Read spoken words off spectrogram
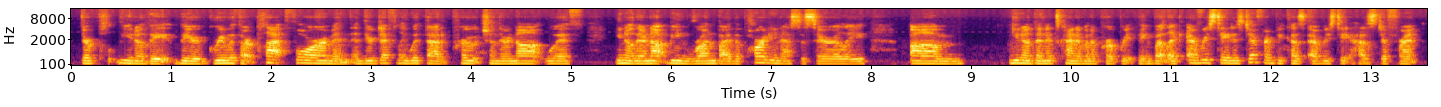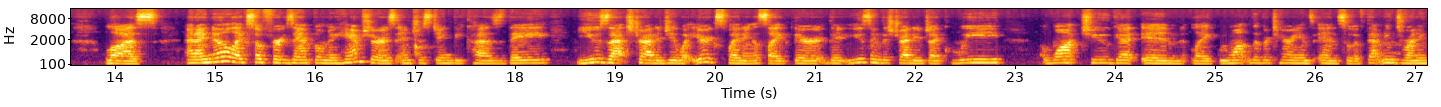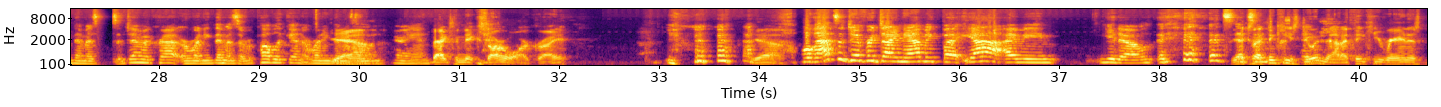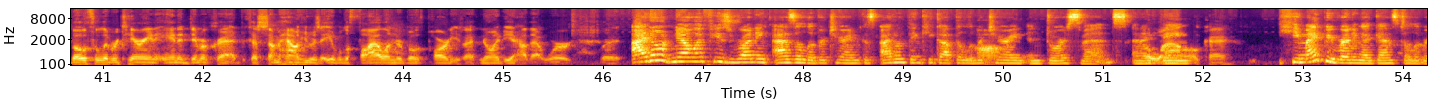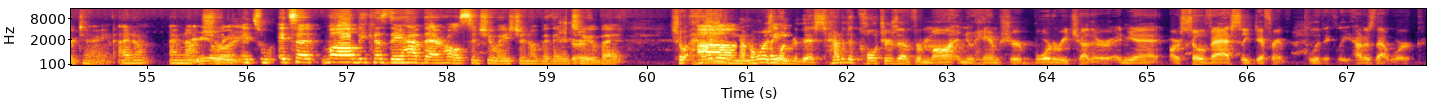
they're you know they they agree with our platform and, and they're definitely with that approach and they're not with you know they're not being run by the party necessarily. Um you know then it's kind of an appropriate thing but like every state is different because every state has different laws. And i know like so for example new hampshire is interesting because they use that strategy what you're explaining it's like they're they're using the strategy like we want to get in like we want libertarians in so if that means running them as a democrat or running them as a republican or running them Yeah. as a libertarian Back to Nick Sarwark, right? Yeah. well that's a different dynamic but yeah i mean you know it's Yeah, because I think he's doing that. I think he ran as both a libertarian and a Democrat because somehow he was able to file under both parties. I have no idea how that worked, but I don't know if he's running as a libertarian because I don't think he got the libertarian endorsements, and I oh wow, think okay. He might be running against a libertarian. I don't. I'm not sure. It's it's a well because they have that whole situation over there Sure. too. But So how do, I've Um, always but- wondered this: How do the cultures of Vermont and New Hampshire border each other and yet are so vastly different politically? How does that work?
